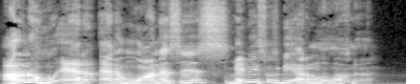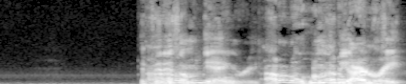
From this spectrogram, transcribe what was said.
I don't know who Adam Adam Wanas is. Maybe it's supposed to be Adam Lallana. If it is, I'm gonna be angry. I don't know who. I'm gonna Adam be irate.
